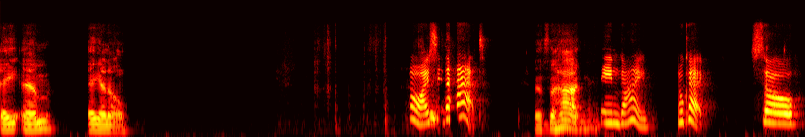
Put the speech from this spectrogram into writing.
A M A N O. Oh, I see the hat. It's the hat. Same guy. Okay. So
